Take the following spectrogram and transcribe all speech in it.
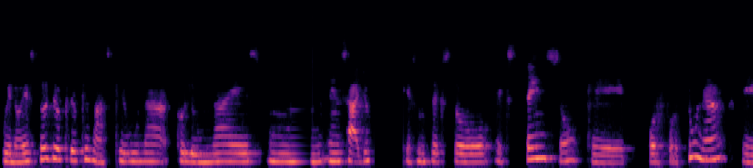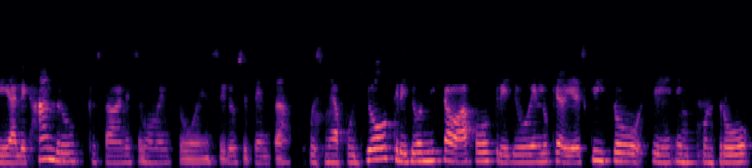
Bueno, esto yo creo que más que una columna es un ensayo, es un texto extenso que por fortuna eh, Alejandro, que estaba en ese momento en 070, pues me apoyó, creyó en mi trabajo, creyó en lo que había escrito, eh, encontró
